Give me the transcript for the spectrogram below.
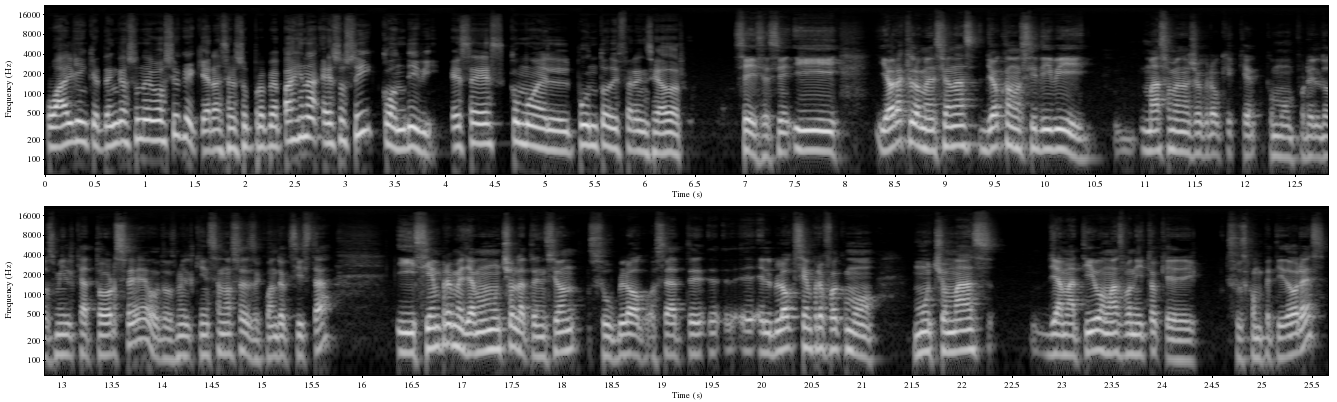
o alguien que tenga su negocio que quiera hacer su propia página, eso sí, con Divi. Ese es como el punto diferenciador. Sí, sí, sí. Y, y ahora que lo mencionas, yo conocí Divi más o menos yo creo que, como por el 2014 o 2015, no sé desde cuándo exista. Y siempre me llamó mucho la atención su blog. O sea, e, e, el blog siempre fue como mucho más llamativo, más bonito que sus competidores.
